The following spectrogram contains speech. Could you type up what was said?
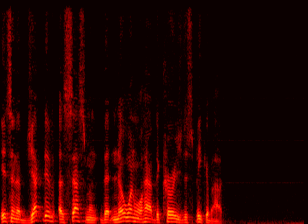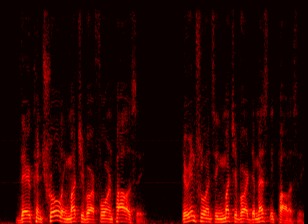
It's an objective assessment that no one will have the courage to speak about. They're controlling much of our foreign policy. They're influencing much of our domestic policy.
